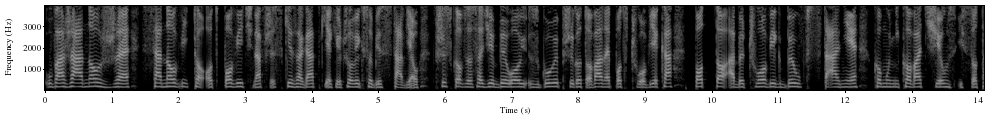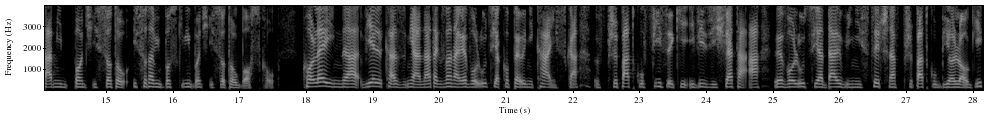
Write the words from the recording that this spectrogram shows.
uważano, że stanowi to odpowiedź na wszystkie zagadki, jakie człowiek sobie stawiał. Wszystko w zasadzie było z góry przygotowane pod człowieka, pod to, aby człowiek był w stanie komunikować się z istotami bądź istotą, istotami boskimi bądź istotą boską kolejna wielka zmiana, tak zwana rewolucja kopernikańska w przypadku fizyki i wizji świata, a rewolucja darwinistyczna w przypadku biologii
